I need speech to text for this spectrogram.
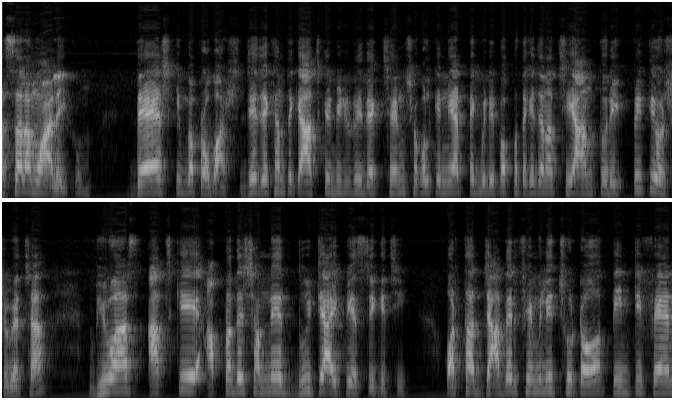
আসসালামু আলাইকুম। দেশ কিংবা প্রবাস, যে যেখান থেকে আজকের ভিডিওটি দেখছেন, সকলকে নিয়ার টেক বিডির পক্ষ থেকে জানাচ্ছি আন্তরিক প্রীতি ও শুভেচ্ছা। ভিউয়ার্স আজকে আপনাদের সামনে দুইটা আইপিএস রেখেছি। অর্থাৎ যাদের ফ্যামিলি ছোট, তিনটি ফ্যান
